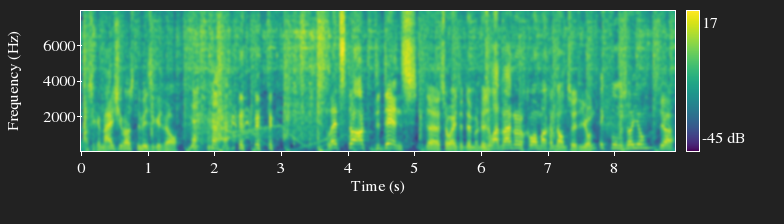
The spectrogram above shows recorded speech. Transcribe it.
Als ik een meisje was, dan wist ik het wel. Let's start the dance. De, zo heet het nummer. Dus laten wij er gewoon maar gaan dansen, Dion. Ik voel me zo jong. Ja.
